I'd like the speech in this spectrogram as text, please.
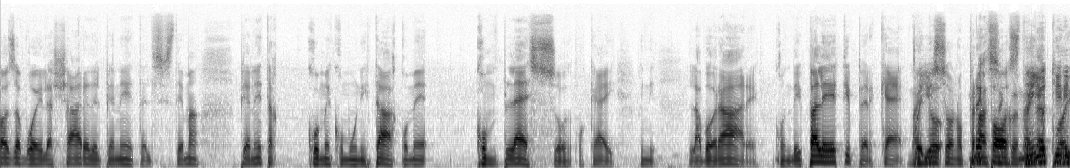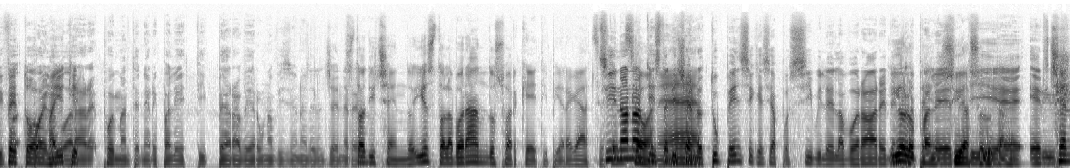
cosa vuoi lasciare del pianeta, il sistema pianeta come comunità, come complesso, ok? Quindi lavorare con dei paletti perché Ma quelli io- sono preposti. Ma io ti ripeto, fa- puoi, ma io ti- lavorare- puoi mantenere i paletti per avere una visione del genere. Sto dicendo, io sto lavorando su archetipi, ragazzi. Sì, no, no, ti sto eh. dicendo, tu pensi che sia possibile lavorare dentro i penso, paletti sì, e, e Dicendo-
